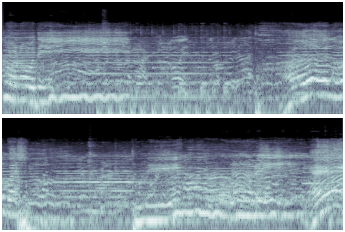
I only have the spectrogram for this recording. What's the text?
কোনদিন ভালোবাসো তুমি মোরে হ্যাঁ?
